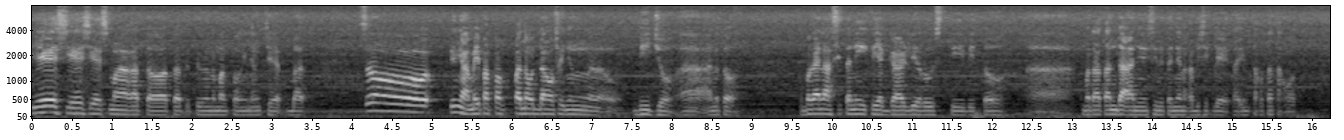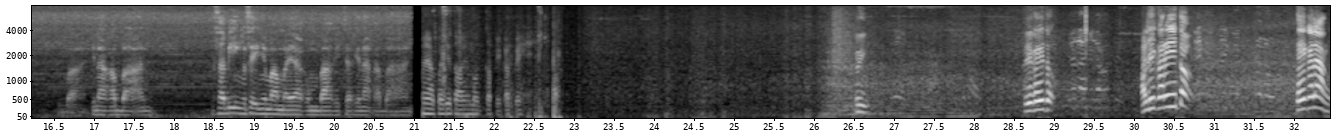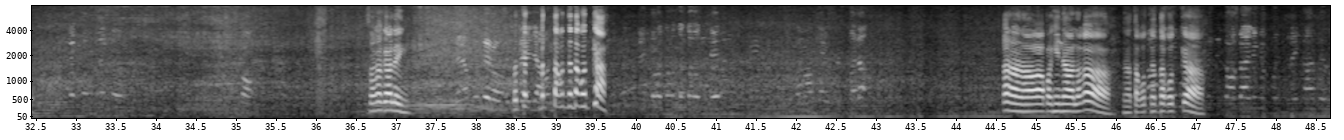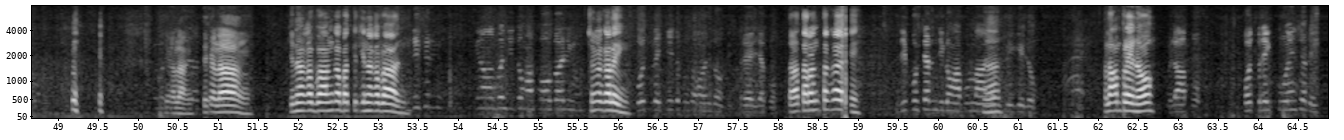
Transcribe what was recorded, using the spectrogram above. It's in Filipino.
Yes, yes, yes mga katotot. Ito na naman po inyong chef bat. So, yun nga, may papapanood lang ako sa inyong ano, video. Ah, ano to? Kumbaga nasita ni Kuya Garly Rose TV to. Ah, kung matatandaan yung sinita niya ng kabisikleta, yung takot na takot. Diba? Kinakabahan. Sabihin ko sa inyo mamaya kung bakit siya kinakabahan. Kaya pwede tayo magkape-kape. Hoy! Halika rito! Halika rito! Teka lang! Saan ka galing? Ba't, ba't ako. takot na takot ka? Ah, nakakapanghinala ka. Natakot na takot ka. Teka lang, teka lang. Kinakabahan ka? Ba't ka kinakabahan? Hindi, sir. Kinakaban dito nga po ako galing. oh. Saan ka galing? Food tray dito po sa condo. Australia po. Tataranta ka eh. Hindi po, sir. Hindi ko nga po Ha? mahanap pigil. oh. Wala kang preno? Wala po. Food break po yan, sir. Eh.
